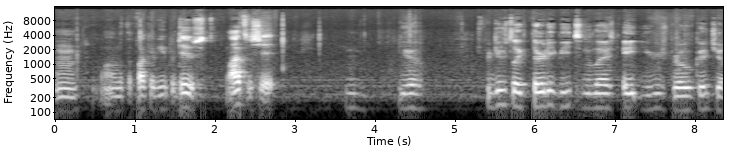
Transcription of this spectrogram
Mm, well, what the fuck have you produced? Lots of shit. Mm, yeah. Produced like 30 beats in the last 8 years, bro. Good job.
